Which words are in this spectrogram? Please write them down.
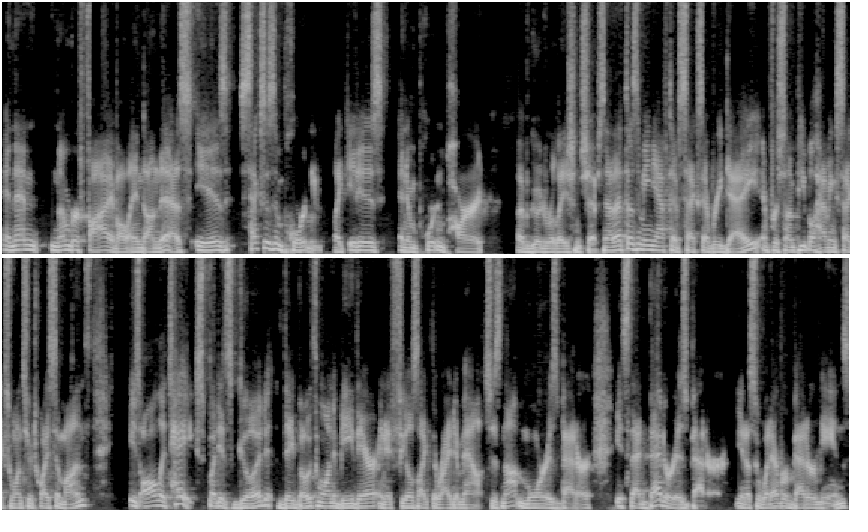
And then number five, I'll end on this is sex is important. Like it is an important part of good relationships. Now, that doesn't mean you have to have sex every day. And for some people, having sex once or twice a month is all it takes, but it's good. They both want to be there and it feels like the right amount. So it's not more is better. It's that better is better, you know, so whatever better means.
